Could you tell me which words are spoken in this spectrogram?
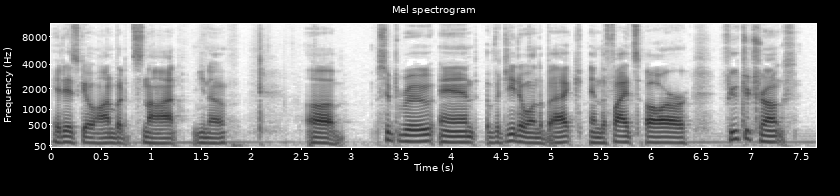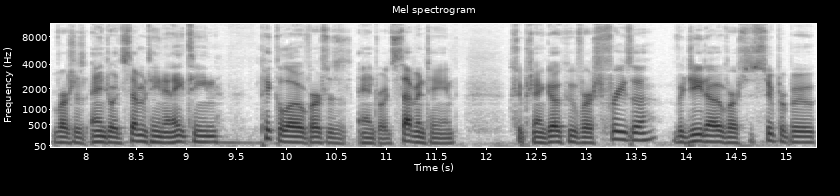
it is Gohan, but it's not. You know, Super Buu and Vegito on the back, and the fights are Future Trunks versus Android 17 and 18, Piccolo versus Android 17, Super Saiyan Goku versus Frieza, Vegito versus Super Buu,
